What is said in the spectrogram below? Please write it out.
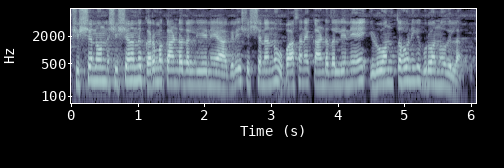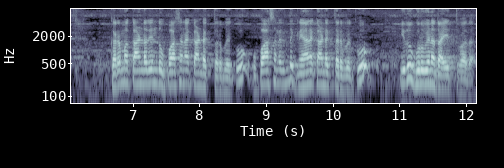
ಶಿಷ್ಯನನ್ನು ಶಿಷ್ಯನನ್ನು ಕರ್ಮಕಾಂಡದಲ್ಲಿಯೇ ಆಗಲಿ, ಶಿಷ್ಯನನ್ನು ಉಪಾಸನೆ ಕಾಂಡದಲ್ಲಿಯೇ ಇಡುವಂತಹವನಿಗೆ ಗುರು ಅನ್ನೋದಿಲ್ಲ. ಕರ್ಮಕಾಂಡದಿಂದ ಉಪಾಸನಾ ಕಾಂಡಕ್ಕೆ ತರಬೇಕು, ಉಪಾಸನದಿಂದ ಜ್ಞಾನಕಾಂಡಕ್ಕೆ ತರಬೇಕು, ಇದು ಗುರುವಿನ ದಾಯಿತ್ವದ.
